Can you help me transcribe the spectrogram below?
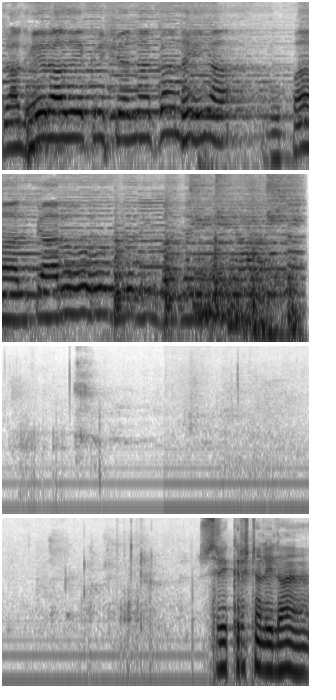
राधे राधे कृष्ण कन्हैया, गोपाल प्यारो श्री कृष्ण लीलाएँ।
